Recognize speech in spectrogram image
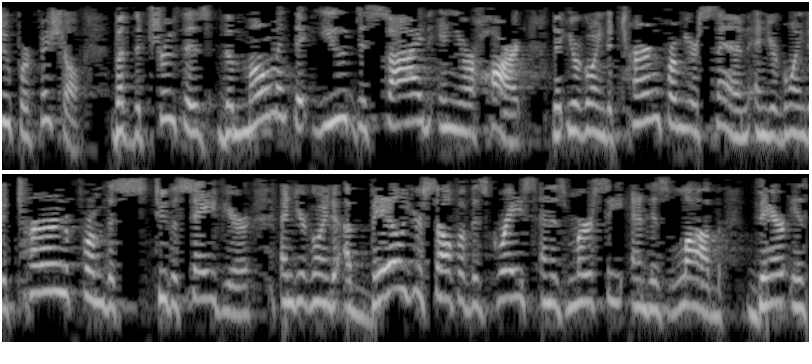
superficial. But the truth is, the moment that you decide in your heart that you're going to turn from your sin and you're going to turn from the, to the Savior and you're going to avail yourself of His grace and His mercy and His love, there is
